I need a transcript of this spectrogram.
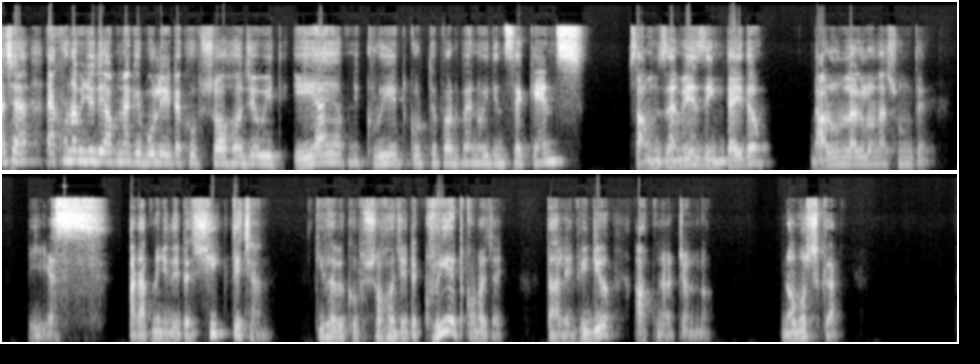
আচ্ছা এখন আমি যদি আপনাকে বলি এটা খুব সহজে উইথ এআই আপনি ক্রিয়েট করতে পারবেন উইদিন সেকেন্ডস সাউন্ডস অ্যামেজিং তাই তো? দারুণ লাগল না শুনতে? ইয়েস আর আপনি যদি এটা শিখতে চান, কীভাবে খুব সহজে এটা ক্রিয়েট করা যায়, তাহলে ভিডিও আপনার জন্য। নমস্কার।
